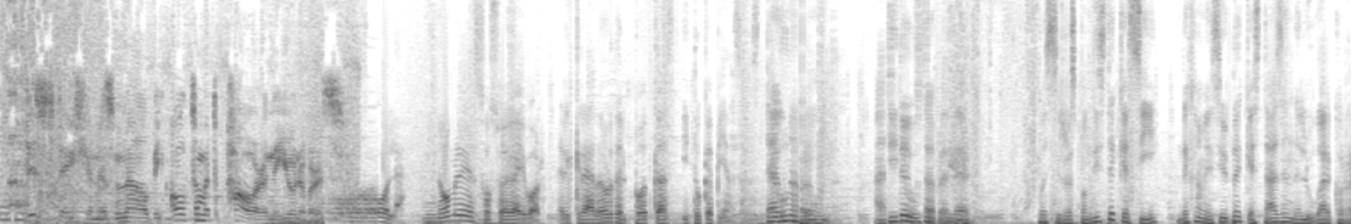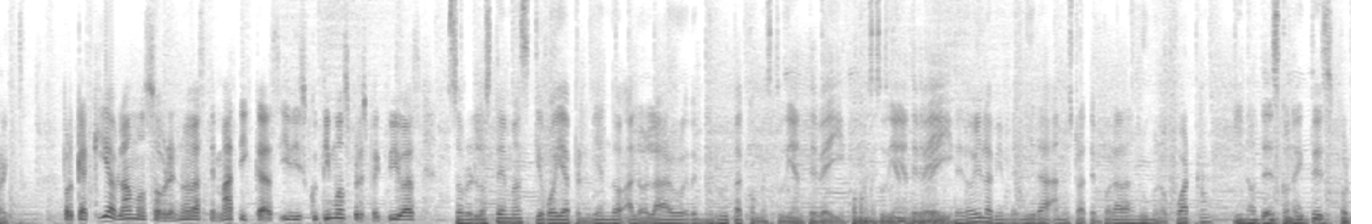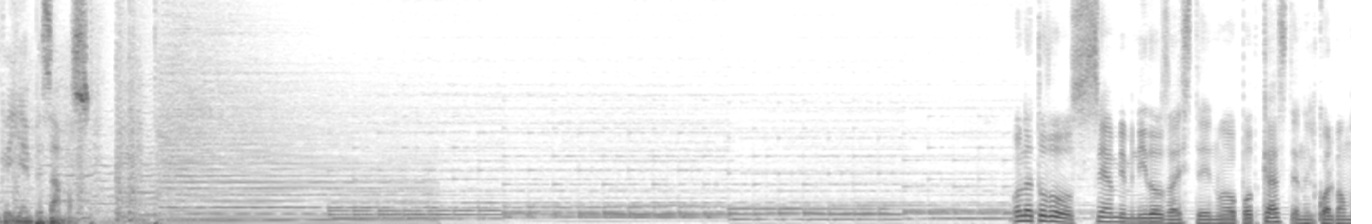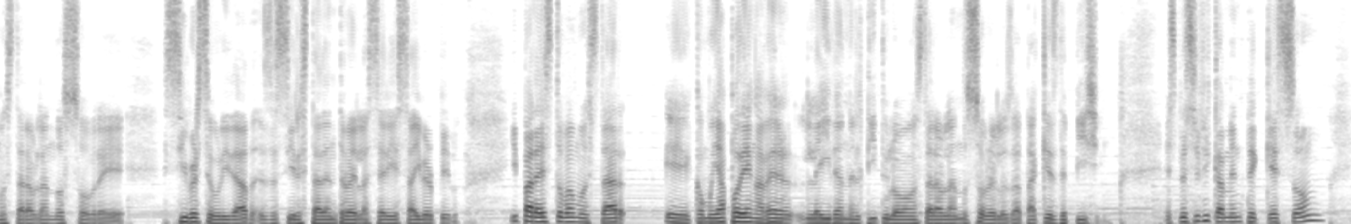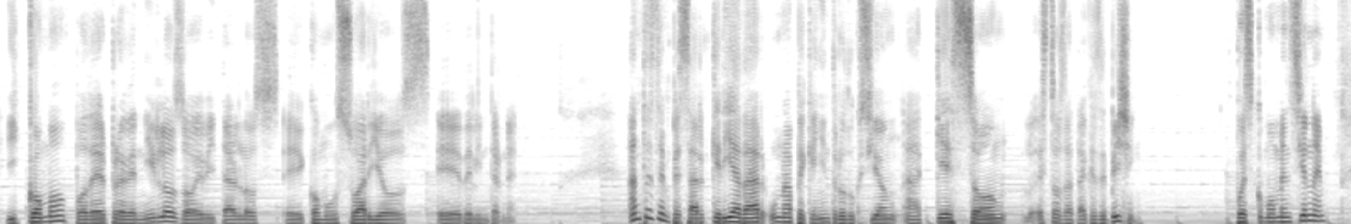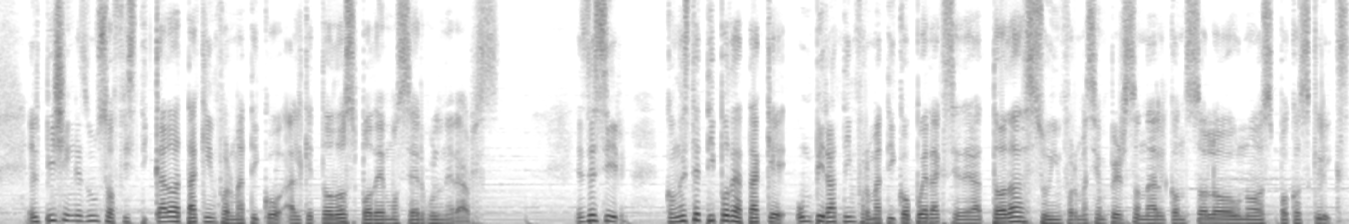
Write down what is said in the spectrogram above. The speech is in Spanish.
This station is now the ultimate power in the universe. Hola, mi nombre es Josué Gaibor, el creador del podcast ¿Y tú qué piensas? Te hago una pregunta. ¿A ti te gusta aprender? Pues si respondiste que sí, déjame decirte que estás en el lugar correcto. Porque aquí hablamos sobre nuevas temáticas y discutimos perspectivas sobre los temas que voy aprendiendo a lo largo de mi ruta como estudiante BI. Como, estudiante, BI. Te doy la bienvenida a nuestra temporada número 4 y no te desconectes porque ya empezamos. Hola a todos, sean bienvenidos a este nuevo podcast en el cual vamos a estar hablando sobre ciberseguridad, es decir, está dentro de la serie Cyberpill. Y para esto vamos a estar, eh, como ya podían haber leído en el título, vamos a estar hablando sobre los ataques de phishing. Específicamente qué son y cómo poder prevenirlos o evitarlos eh, como usuarios eh, del Internet. Antes de empezar, quería dar una pequeña introducción a qué son estos ataques de phishing. Pues como mencioné, el phishing es un sofisticado ataque informático al que todos podemos ser vulnerables. Es decir, con este tipo de ataque, un pirata informático puede acceder a toda su información personal con solo unos pocos clics.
